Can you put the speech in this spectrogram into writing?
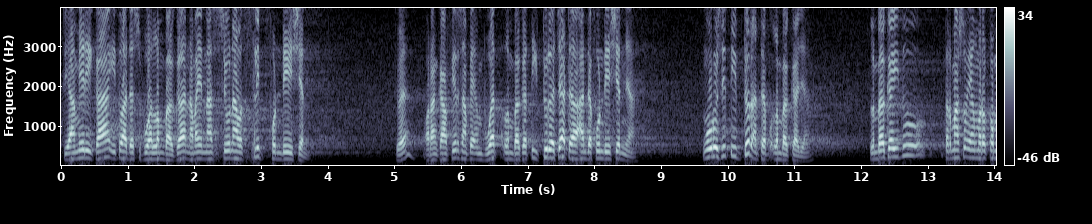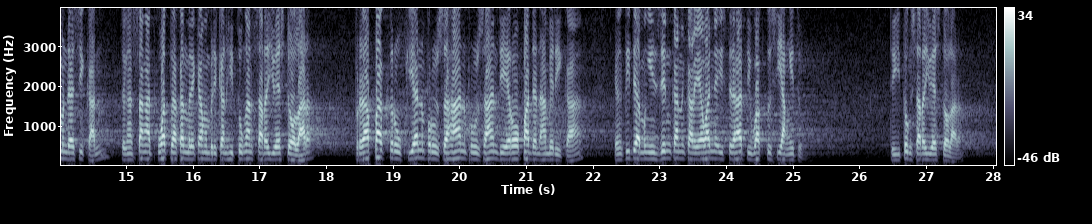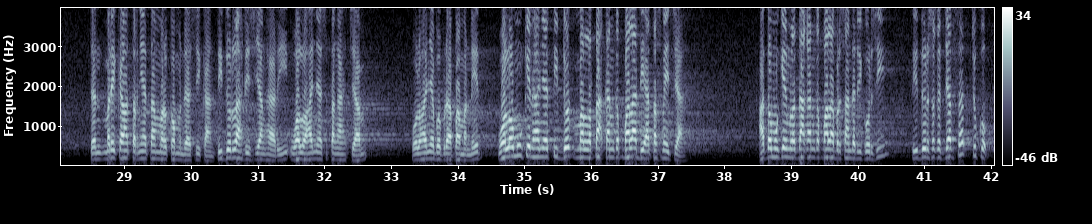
di Amerika itu ada sebuah lembaga namanya National Sleep Foundation. Orang kafir sampai membuat lembaga tidur aja ada ada foundationnya. Ngurusi tidur ada lembaganya. Lembaga itu termasuk yang merekomendasikan dengan sangat kuat bahkan mereka memberikan hitungan secara US dollar berapa kerugian perusahaan-perusahaan di Eropa dan Amerika yang tidak mengizinkan karyawannya istirahat di waktu siang itu. Dihitung secara US dollar. Dan mereka ternyata merekomendasikan tidurlah di siang hari walau hanya setengah jam walau hanya beberapa menit walau mungkin hanya tidur meletakkan kepala di atas meja. Atau mungkin meletakkan kepala bersandar di kursi tidur sekejap set cukup.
